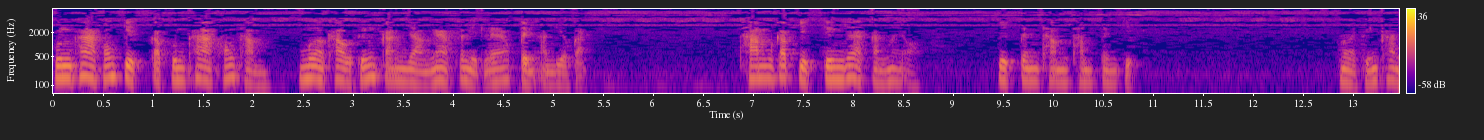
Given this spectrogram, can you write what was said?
คุณค่าของจิตกับคุณค่าของธรรม เมื่อเข้าถึงกันอย่างแนบสนิทแล้วเป็นอันเดียวกัน ธรรมกับจิตจึงแยกกันไม่ออก จิตเป็นธรรมธรรมเป็นจิต เมื่อถึงขั้น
